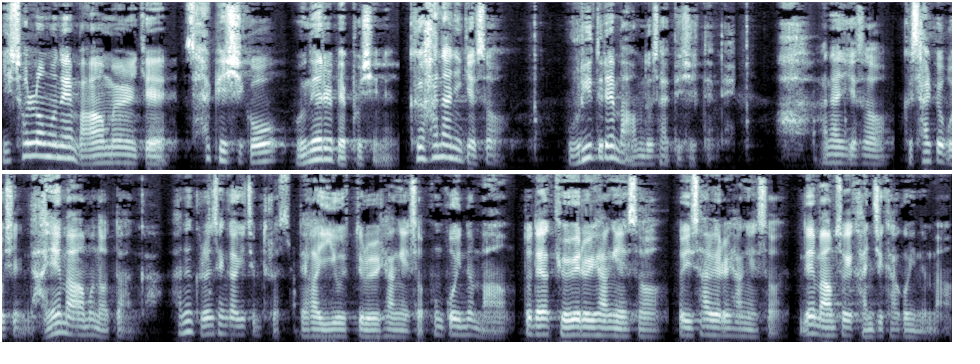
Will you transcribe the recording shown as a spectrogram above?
이 솔로몬의 마음을 이렇게 살피시고 은혜를 베푸시는 그 하나님께서 우리들의 마음도 살피실 텐데, 아, 하나님께서 그 살펴보실 나의 마음은 어떠한가 하는 그런 생각이 좀 들었습니다. 내가 이웃들을 향해서 품고 있는 마음, 또 내가 교회를 향해서, 또 이 사회를 향해서 내 마음속에 간직하고 있는 마음,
